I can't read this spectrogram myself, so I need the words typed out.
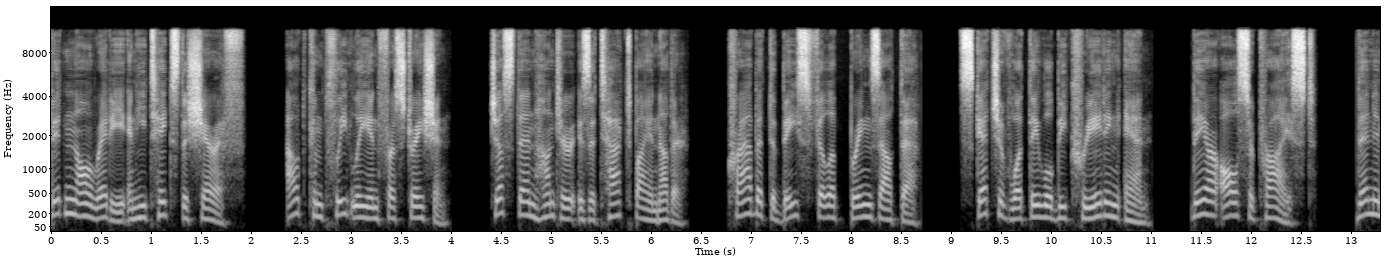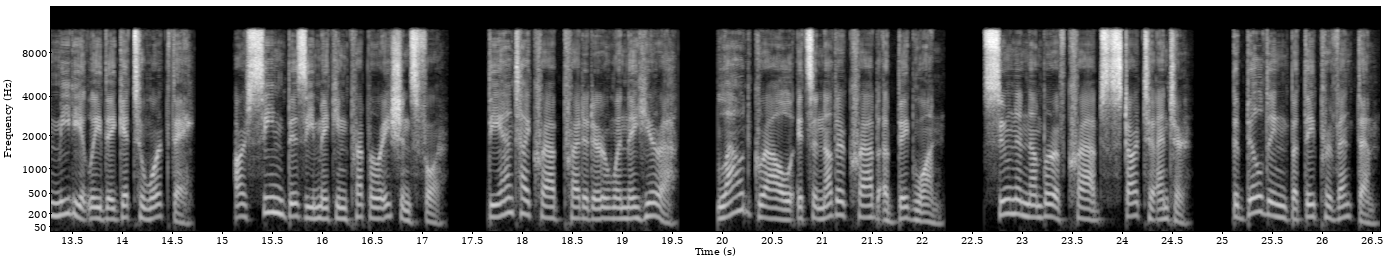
Bitten already and he takes the sheriff out completely in frustration. Just then Hunter is attacked by another crab at the base Philip brings out the sketch of what they will be creating and they are all surprised. Then immediately they get to work they are seen busy making preparations for the anti-crab predator when they hear a loud growl it's another crab a big one. Soon a number of crabs start to enter the building but they prevent them.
